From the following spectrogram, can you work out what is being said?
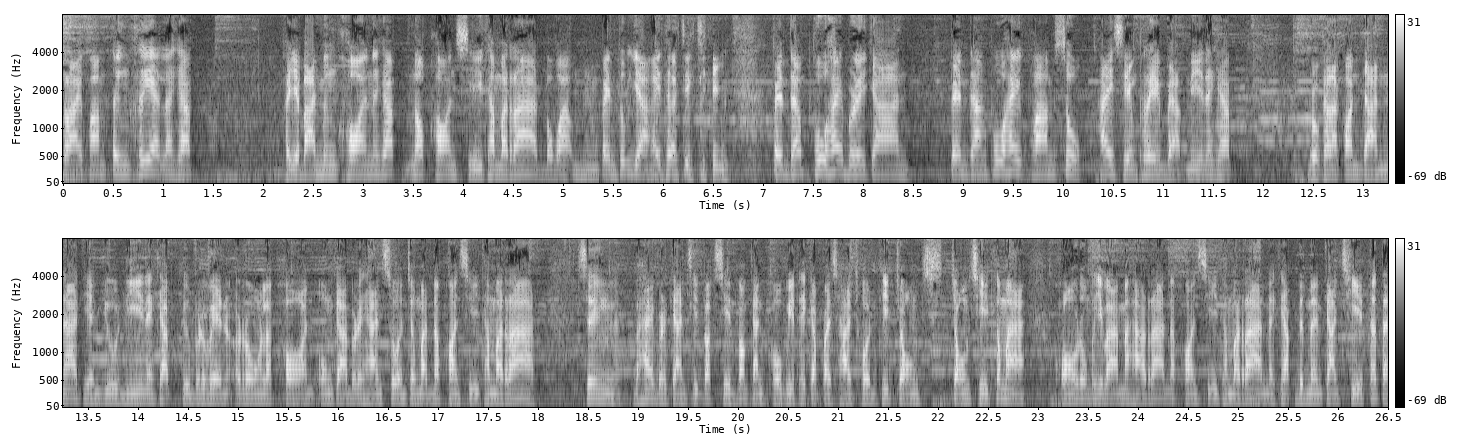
คลายความตึงเครียดแล้วครับ พยาบาลเมืองคอนนะครับนครศรีธรรมราช บอกว่าอื้อหือเป็นทุกอย่างให้เธอจริง ๆ เป็นทั้งผู้ให้บริการ เป็นทั้งผู้ให้ความสุข ให้เสียงเพลงแบบนี้นะครับ บุคลากรด่านหน้าที่เห็นอยู่นี้นะครับ คือบริเวณโรงละครองค์การบริหารส่วนจังหวัดนครศรีธรรมราช ซึ่งมาให้บริการฉีดวัคซีนป้องกันโควิดให้กับประชาชนที่จองจองฉีดเข้ามาของโรงพยาบาลมหาราชนครศรีธรรมราชนะครับดำเนินการฉีดตั้งแต่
